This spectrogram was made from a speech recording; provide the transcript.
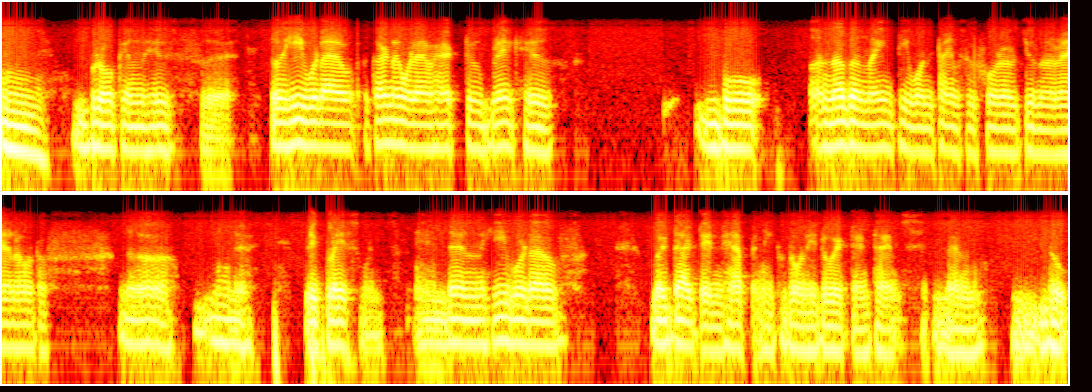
mm, broken his uh, so he would have karna would have had to break his bow another 91 times before arjuna ran out of uh, replacements and then he would have but that didn't happen he could only do it 10 times and then the,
